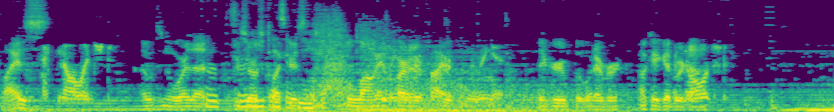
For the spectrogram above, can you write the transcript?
Why is Acknowledged. I wasn't aware that Group resource collectors designated. belong to part under of fire. the- Moving in. the group, but whatever. Okay, good, we're done. Acknowledged.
